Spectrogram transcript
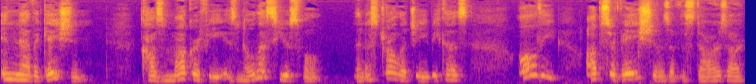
In navigation, cosmography is no less useful than astrology because all the observations of the stars are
